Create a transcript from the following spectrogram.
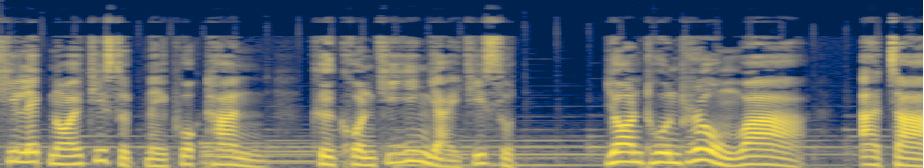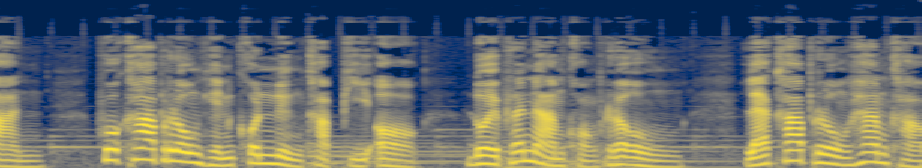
ที่เล็กน้อยที่สุดในพวกท่าน คือคนที่ยิ่งใหญ่ที่สุด ยอนทูลพระองค์ว่า อาจารย์ พวกข้าพระองค์เห็นคนหนึ่งขับผีออก โดยพระนามของพระองค์ และข้าพระองค์ห้ามเขา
